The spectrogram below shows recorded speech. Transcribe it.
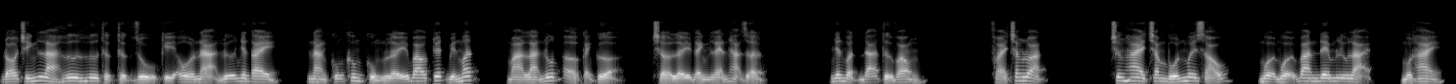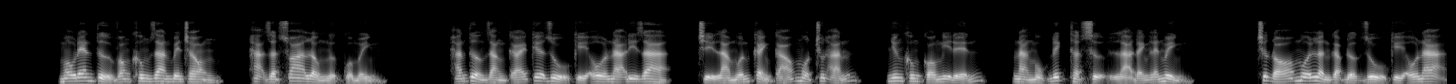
Đó chính là hư hư thực thực dù kỳ ô nạ nữ nhân tay, nàng cũng không cùng lấy bao tuyết biến mất, mà là nuốt ở cạnh cửa, chờ lấy đánh lén hạ giật. Nhân vật đã tử vong. Phải trăng loạt. chương 246, muội muội ban đêm lưu lại, 1-2. Màu đen tử vong không gian bên trong, hạ giật xoa lồng ngực của mình. Hắn tưởng rằng cái kia rủ kỳ ô nạ đi ra, chỉ là muốn cảnh cáo một chút hắn, nhưng không có nghĩ đến, nàng mục đích thật sự là đánh lén mình. Trước đó mỗi lần gặp được rủ kỳ ô nạ,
